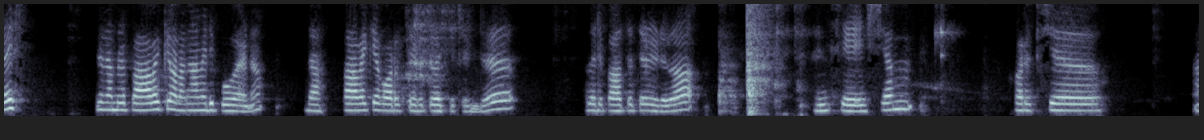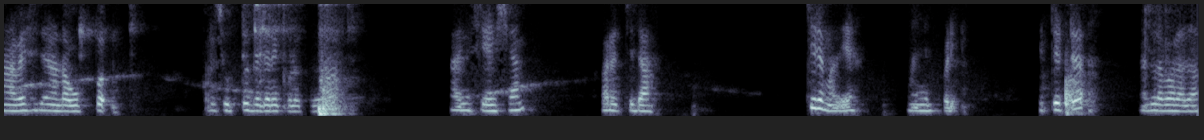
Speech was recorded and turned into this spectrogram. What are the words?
ഗൈസ് ഇത് നമ്മൾ പാവയ്ക്ക് ഉണങ്ങാൻ വേണ്ടി പോവുകയാണ് ഇതാ പാവയ്ക്ക കുറച്ച് എടുത്ത് വെച്ചിട്ടുണ്ട്. അതൊരു പാത്രത്തിൽ ഇടുക. അതിന് ശേഷം കുറച്ച് ആവശ്യത്തിനുള്ള ഉപ്പ് കുറച്ച് ഉപ്പ് വിതറി കൊടുക്കുക. അതിന് ശേഷം കുറച്ച് ഇതാ ഇച്ചിരി മതിയേ മഞ്ഞൾപ്പൊടി ഇട്ടിട്ട് നല്ലപോലെ അതാ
